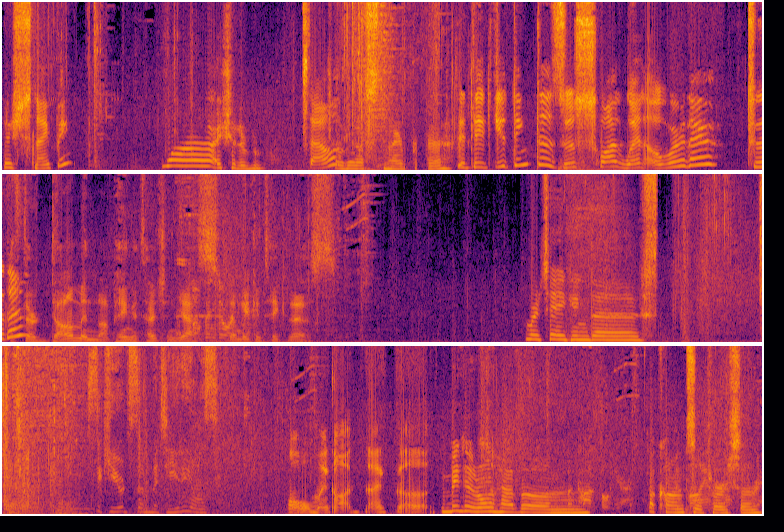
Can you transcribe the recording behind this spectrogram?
They're sniping? What? I should have South? been a sniper. Did, did you think the Zeus squad went over there to them? If they're dumb and not paying attention, yes, then we can take this. We're taking this. Secured some materials. Oh my god, like uh Maybe they don't have um a console person.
